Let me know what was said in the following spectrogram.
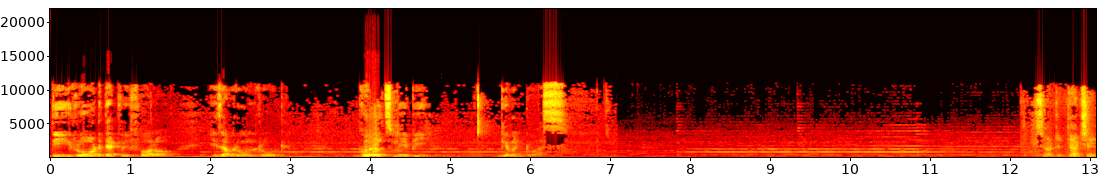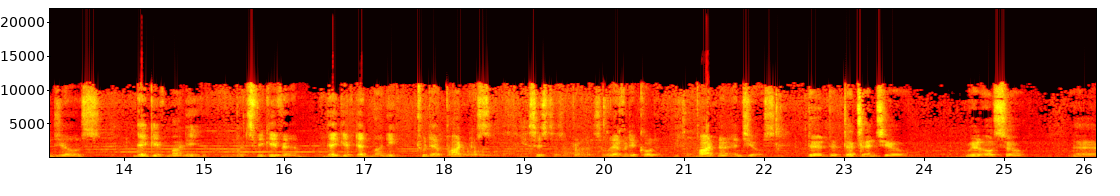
the road that we follow is our own road. Goals may be given to us. So the Dutch NGOs, they give money, which we give them. They give that money to their partners, sisters and brothers, or whatever they call them, partner NGOs. The, the Dutch NGO will also uh,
